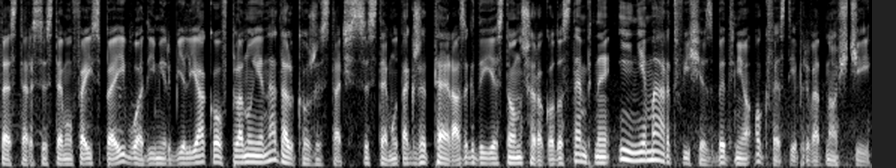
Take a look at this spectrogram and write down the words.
Tester systemu FacePay Władimir Bieliakow planuje nadal korzystać z systemu także teraz, gdy jest on szeroko dostępny i nie martwi się zbytnio o kwestie prywatności.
